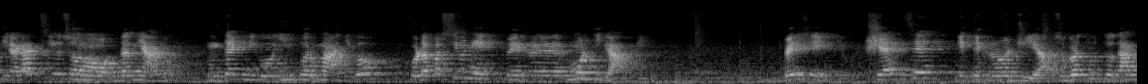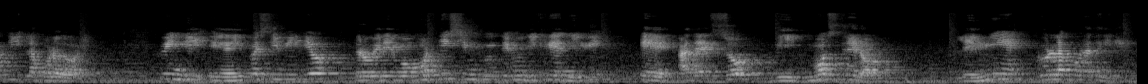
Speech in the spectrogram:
tutti ragazzi, io sono Damiano, un tecnico informatico con la passione per eh, molti campi. Per esempio, scienze e tecnologia, soprattutto tanti laboratori. Quindi eh, in questi video troveremo moltissimi contenuti creativi e adesso vi mostrerò le mie collaboratrici.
